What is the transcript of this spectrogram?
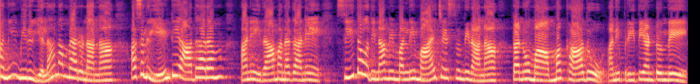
అని మీరు ఎలా నమ్మారు నాన్న? అసలు ఏంటి ఆధారం? అని రామనగానే సీత వదిన మిమ్మల్ని మాయ చేస్తుంది నాన్న. తను మా అమ్మ కాదు అని ప్రీతి అంటుంది.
